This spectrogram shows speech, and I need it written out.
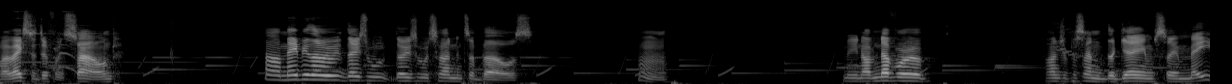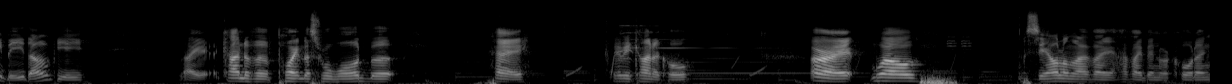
Well, it makes a different sound. Oh, maybe those, those, will, those will turn into bells. Hmm. I mean, I've never 100% of the game, so maybe that would be like kind of a pointless reward, but hey, maybe kind of cool. All right, well, let's see how long have I have I been recording?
